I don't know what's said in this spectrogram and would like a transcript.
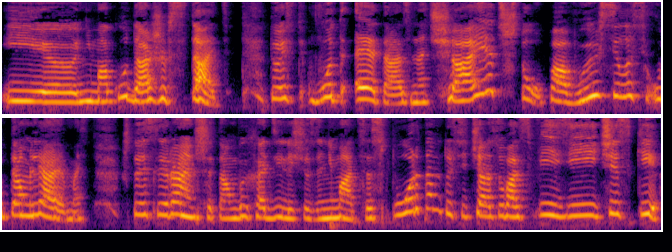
и э, не могу даже встать. То есть вот это означает, что повысилась утомляемость. Что если раньше там вы ходили еще заниматься спортом, то сейчас у вас физически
